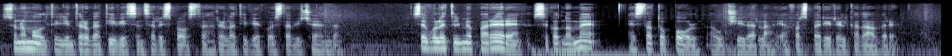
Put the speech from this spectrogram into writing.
Sono molti gli interrogativi senza risposta relativi a questa vicenda. Se volete il mio parere, secondo me è stato Paul a ucciderla e a far sparire il cadavere.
